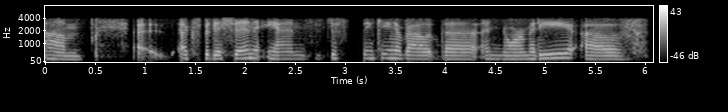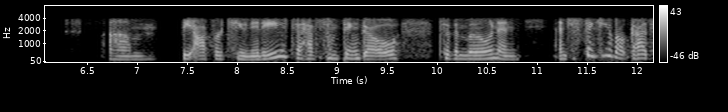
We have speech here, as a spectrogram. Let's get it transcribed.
um, uh, expedition and just thinking about the enormity of um, the opportunity to have something go to the moon and and just thinking about God's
